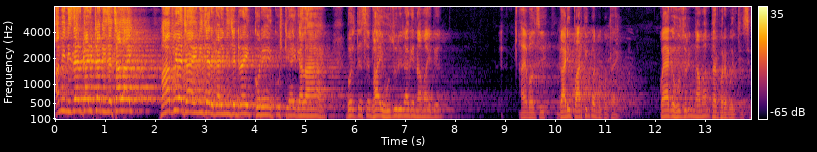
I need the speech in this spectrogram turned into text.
আমি নিজের গাড়িটা নিজে চালাই। মাহফিলে যাই, নিজের গাড়ি নিজে ড্রাইভ করে কুষ্টিয়ায় গেলাম। বলতেছে, ভাই, হুজুরির আগে নামাইবেন। হ্যাঁ বলছি, গাড়ি পার্কিং করব কোথায়? কয়, আগে হুজুরির নামান, তারপরে বলতেছি।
